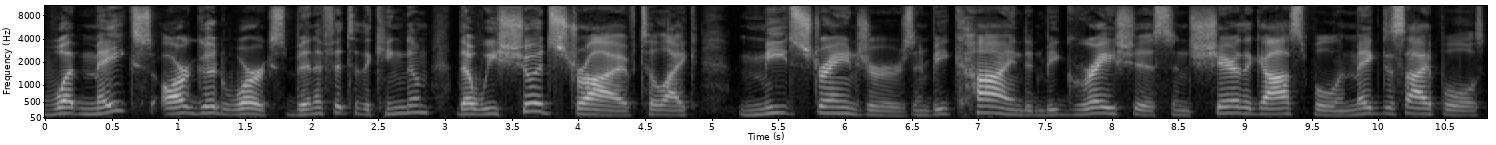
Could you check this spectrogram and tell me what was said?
what makes our good works benefit to the kingdom that we should strive to like meet strangers and be kind and be gracious and share the gospel and make disciples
